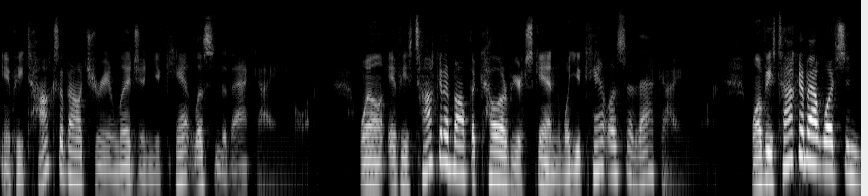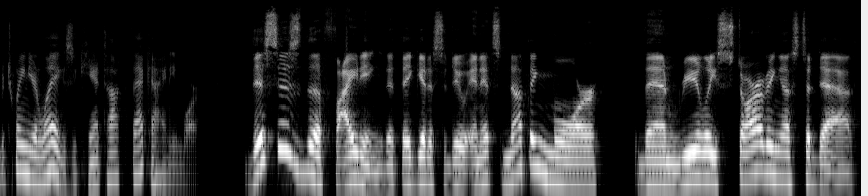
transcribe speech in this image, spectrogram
if he talks about your religion, you can't listen to that guy anymore. Well, if he's talking about the color of your skin, well, you can't listen to that guy anymore. Well, if he's talking about what's in between your legs, you can't talk to that guy anymore. This is the fighting that they get us to do, and it's nothing more than really starving us to death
